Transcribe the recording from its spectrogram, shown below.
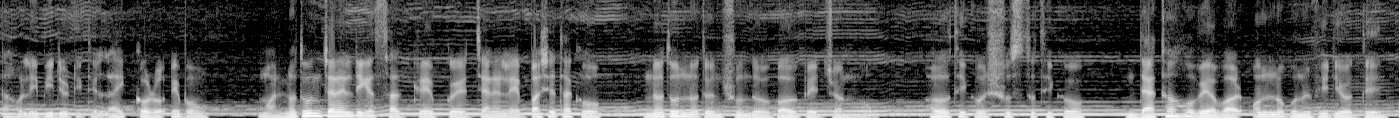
তাহলে ভিডিওটিতে লাইক করো এবং আমার নতুন চ্যানেলটিকে সাবস্ক্রাইব করে চ্যানেলের পাশে থাকো নতুন নতুন সুন্দর গল্পের জন্য। ভালো থেকো, সুস্থ থেকো, দেখা হবে আবার অন্য কোনো ভিডিওতে।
